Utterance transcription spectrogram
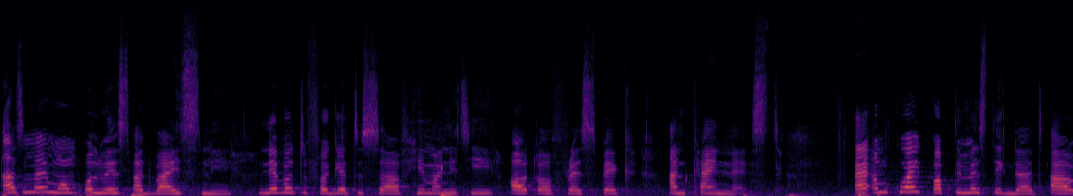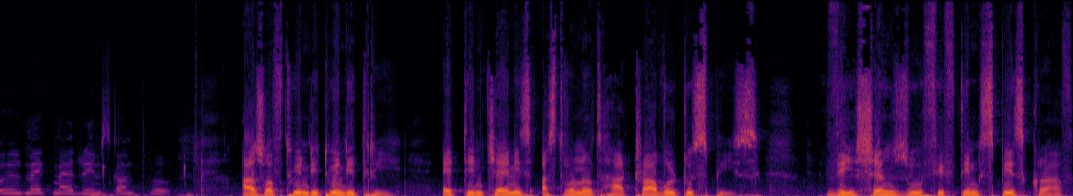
As my mom always advised me, never to forget to serve humanity out of respect and kindness. I am quite optimistic that I will make my dreams come true. As of 2023, 18 Chinese astronauts had traveled to space. The Shenzhou 15 spacecraft,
